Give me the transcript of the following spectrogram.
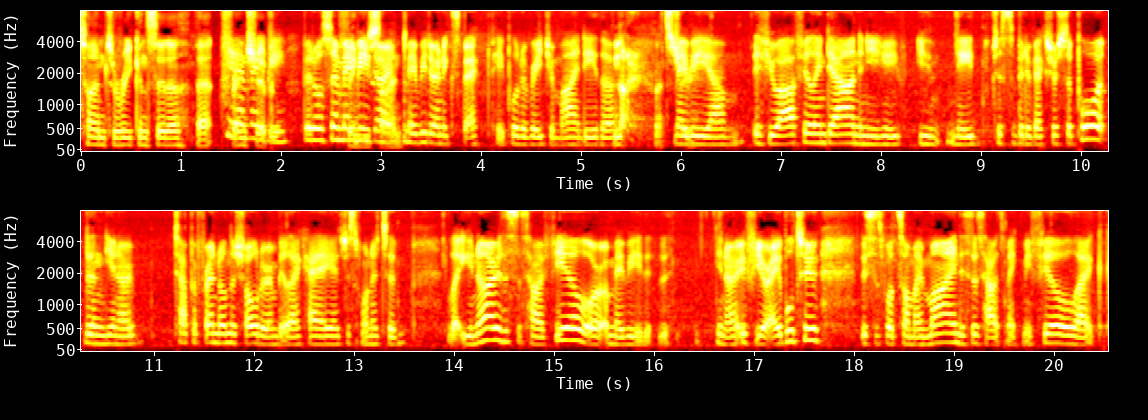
time to reconsider that friendship maybe. But also maybe don't signed. maybe don't expect people to read your mind either. no that's true maybe um, if you are feeling down and you you need just a bit of extra support, then you know tap a friend on the shoulder and be like, "Hey, I just wanted to let you know this is how I feel," or maybe you know if you're able to, this is what's on my mind. This is how it's making me feel. Like,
